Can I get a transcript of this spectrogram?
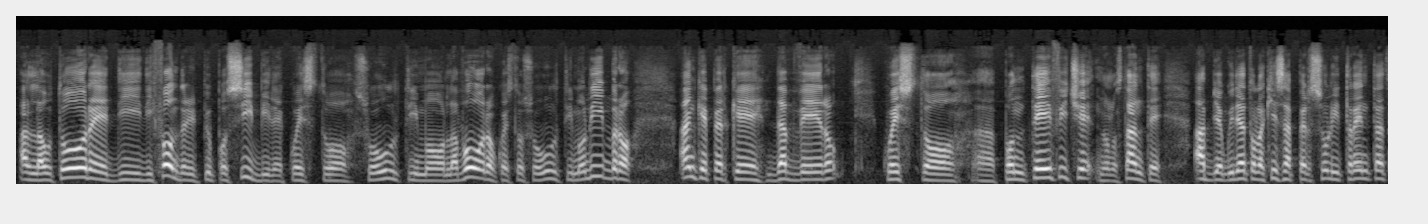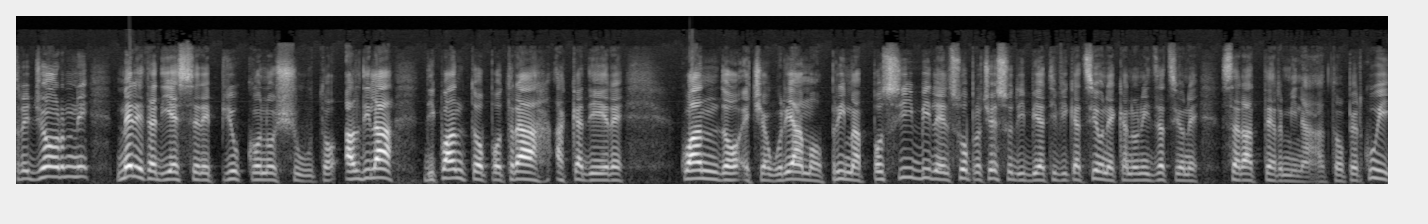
all'autore di diffondere il più possibile questo suo ultimo lavoro, questo suo ultimo libro, anche perché davvero questo eh, pontefice, nonostante abbia guidato la Chiesa per soli 33 giorni, merita di essere più conosciuto, al di là di quanto potrà accadere quando, e ci auguriamo prima possibile, il suo processo di beatificazione e canonizzazione sarà terminato. Per cui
